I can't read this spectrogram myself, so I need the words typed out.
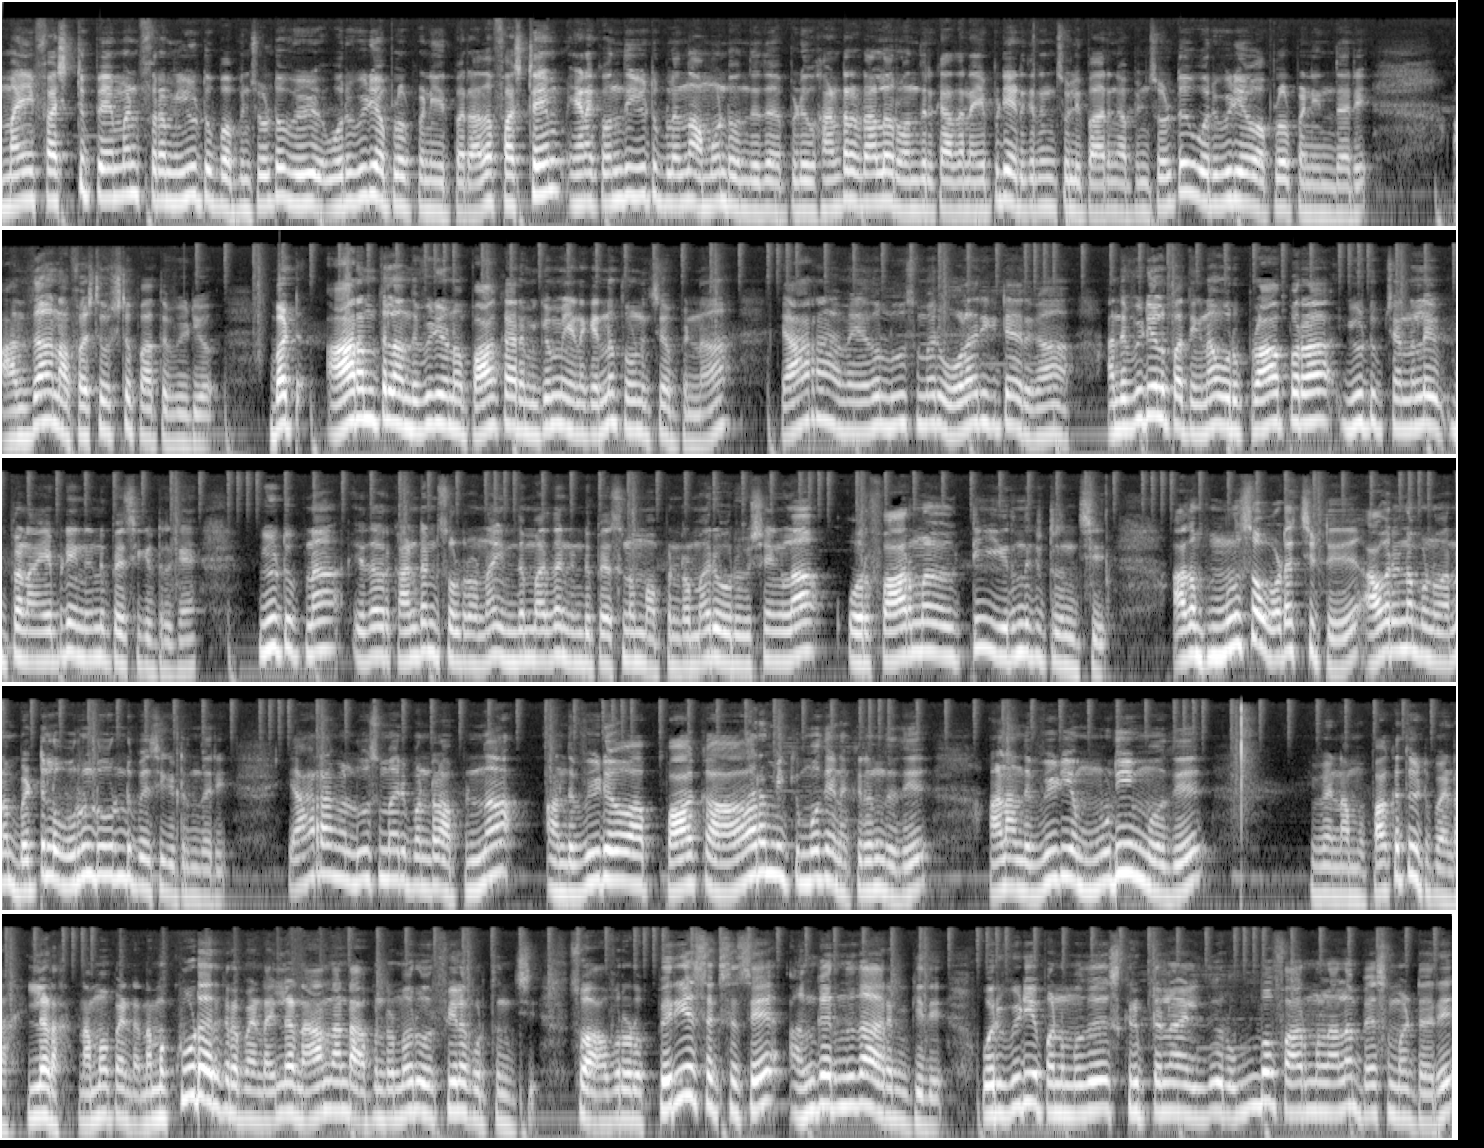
my first payment from YouTube அப்படின்னு சொல்லிட்டு ஒரு வீடியோ அப்லோட் பண்ணியிருப்பார். அதான் ஃபஸ்ட் டைம் எனக்கு வந்து யூடியூப்லேருந்து அமௌண்ட் வந்தது. அப்படி ஹண்ட்ரட் டாலர் வந்திருக்கு. அதை நான் எப்படி எடுக்கிறேன்னு சொல்லி பாருங்கள் அப்படின்னு சொல்லிட்டு ஒரு வீடியோ அப்லோட் பண்ணியிருந்தார். அதுதான் நான் ஃபஸ்ட்டு ஃபஸ்ட்டு பார்த்த வீடியோ பட் ஆரம்பத்தில் அந்த வீடியோ நான் பார்க்க ஆரம்பிக்கும் எனக்கு என்ன தோணுச்சு அப்படின்னா யாரா அவன் ஏதோ லூஸ் மாதிரி உளறிக்கிட்டே இருக்கான். அந்த வீடியோவில் பார்த்தீங்கன்னா ஒரு ப்ராப்பராக யூடியூப் சேனலில் இப்போ நான் எப்படி நின்று பேசிக்கிட்டு இருக்கேன். யூடியூப்னா ஏதோ ஒரு கண்டென்ட் சொல்கிறோன்னா இந்த மாதிரி தான் நின்று பேசணும் அப்படின்ற மாதிரி ஒரு விஷயங்கள்லாம் ஒரு ஃபார்மாலிட்டி இருந்துக்கிட்டு இருந்துச்சு. அதை முழுசாக உடைச்சிட்டு அவர் என்ன பண்ணுவார்னா பெட்டில் உருண்டு உருண்டு பேசிக்கிட்டு இருந்தார். யார் அவன் லூஸ் மாதிரி பண்ணுறான் அப்படின்னா அந்த வீடியோவை பார்க்க ஆரம்பிக்கும் போது எனக்கு இருந்தது ஆனால் அந்த வீடியோ முடியும் போது இவன் நம்ம பக்கத்து வீட்டு பையன்டா. இல்லைடா நம்ம பையன்டா. நம்ம கூட இருக்கிற பையன்டா. இல்லை நான் தான்டா அப்படின்ற மாதிரி ஒரு ஃபீலை கொடுத்துருந்துச்சு. ஸோ அவரோட பெரிய சக்ஸஸே அங்கேருந்து தான் ஆரம்பிக்குது. ஒரு வீடியோ பண்ணும்போது ஸ்கிரிப்டெல்லாம் எழுதி ரொம்ப ஃபார்மலாலாம் பேச மாட்டார்.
